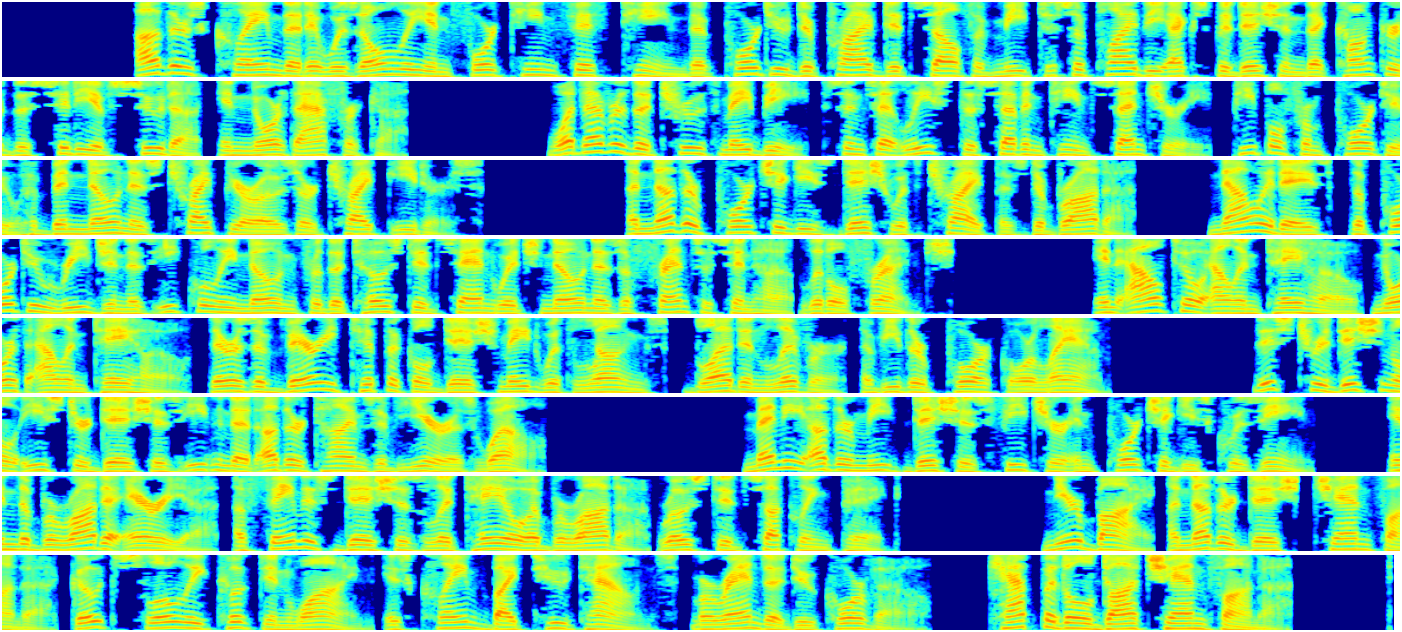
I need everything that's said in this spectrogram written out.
Others claim that it was only in 1415 that Porto deprived itself of meat to supply the expedition that conquered the city of Ceuta, in North Africa. Whatever the truth may be, since at least the 17th century, people from Porto have been known as tripeiros or tripe eaters. Another Portuguese dish with tripe is dobrada. Nowadays, the Porto region is equally known for the toasted sandwich known as a francesinha Little French. In Alto Alentejo, North Alentejo, there is a very typical dish made with lungs, blood and liver, of either pork or lamb. This traditional Easter dish is eaten at other times of year as well. Many other meat dishes feature in Portuguese cuisine. In the Bairrada area, a famous dish is leitão a Bairrada roasted suckling pig. Nearby, another dish, chanfana goat slowly cooked in wine is claimed by two towns, Miranda do Corvo capital da chanfana",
